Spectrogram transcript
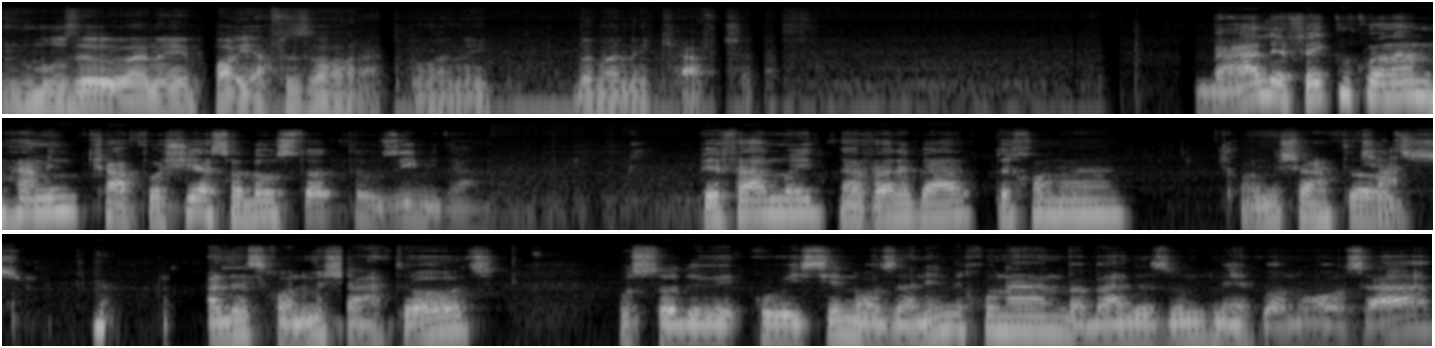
موزه به معنای پایافزار به معنای به معنای کفش است. بله فکر می‌کنم همین کفاشی از حالا استاد توضیح میدن. بفرمایید نفر بعد بخوانن. خانم شهداج چشم. بعد از خانم شهداج استاد اویسی نازنین می‌خونن و بعد از اون مهربانو آذر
